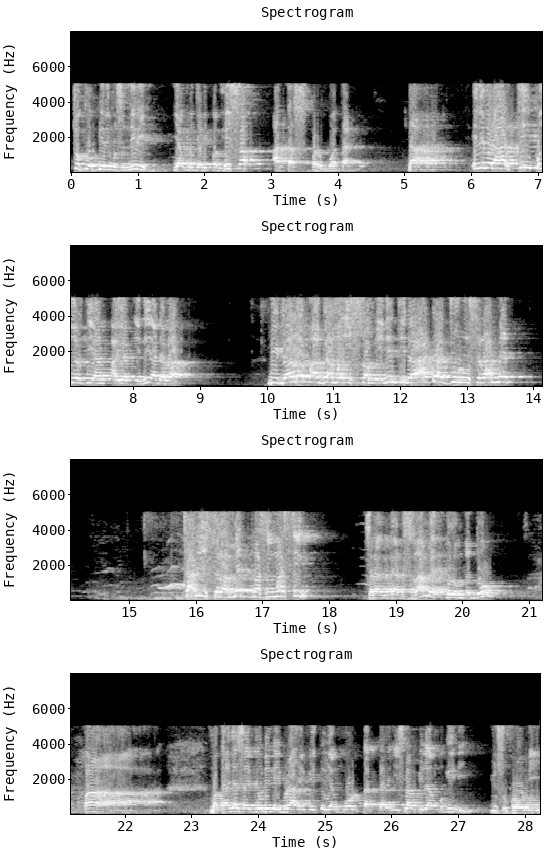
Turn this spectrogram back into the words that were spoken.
cukup dirimu sendiri yang menjadi penghisap atas perbuatanmu. Nah, ini berarti pengertian ayat ini adalah di dalam agama Islam ini tidak ada juru selamat. Cari selamat masing-masing. Sedangkan selamat belum tentu. Ah. Makanya Saifuddin Ibrahim itu yang murtad dari Islam bilang begini, Yusuf Roni,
